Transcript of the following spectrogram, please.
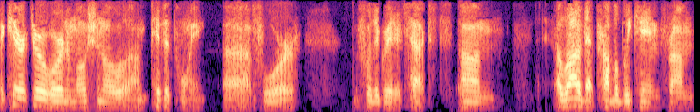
a character or an emotional um, pivot point uh, for for the greater text. Um, a lot of that probably came from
